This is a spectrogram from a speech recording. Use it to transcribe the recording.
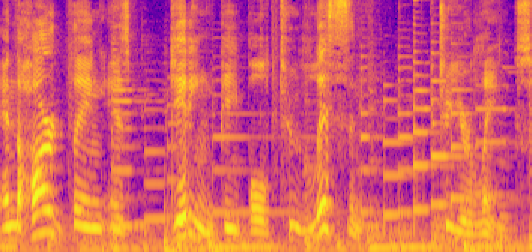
And the hard thing is getting people to listen to your links.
